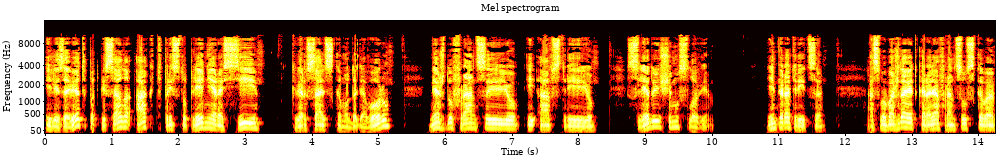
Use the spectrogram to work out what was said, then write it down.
Елизавета подписала акт преступления России к Версальскому договору между Францией и Австрией следующим условием. Императрица освобождает короля французского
